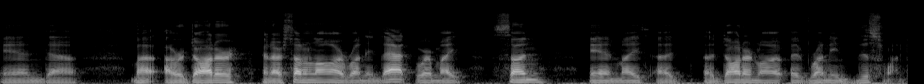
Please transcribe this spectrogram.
And uh, my, our daughter and our son-in-law are running that, where my son and my uh, uh, daughter-in-law are running this one,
